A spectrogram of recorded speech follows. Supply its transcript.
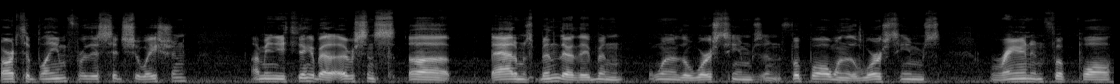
are to blame for this situation? I mean, you think about it, ever since uh, Adams been there, they've been one of the worst teams in football, one of the worst teams ran in football,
